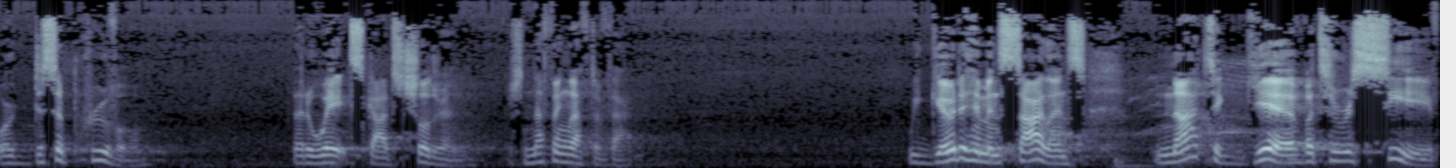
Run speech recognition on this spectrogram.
or disapproval that awaits God's children. There's nothing left of that. We go to him in silence, not to give, but to receive,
